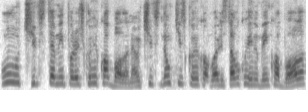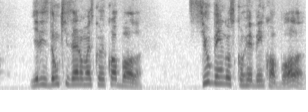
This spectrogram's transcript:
O Chiefs também parou de correr com a bola, né? O Chiefs não quis correr com a bola, eles estavam correndo bem com a bola e eles não quiseram mais correr com a bola. Se o Bengals correr bem com a bola,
